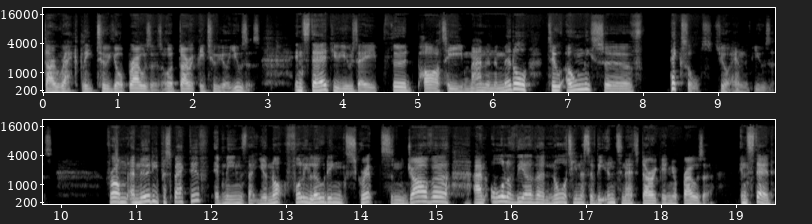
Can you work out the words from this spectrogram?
directly to your browsers or directly to your users. Instead, you use a third party man in the middle to only serve pixels to your end users. From a nerdy perspective, it means that you're not fully loading scripts and Java and all of the other naughtiness of the internet directly in your browser. Instead,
